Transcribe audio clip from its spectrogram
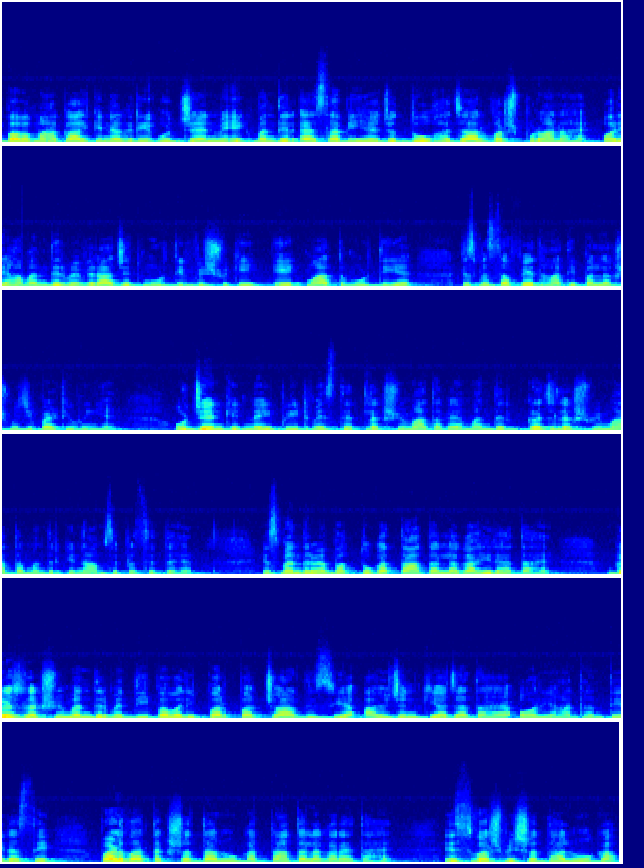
बाबा महाकाल की नगरी उज्जैन में एक मंदिर ऐसा भी है जो 2000 वर्ष पुराना है और यहाँ मंदिर में विराजित मूर्ति विश्व की एकमात्र मूर्ति है, जिसमें सफ़ेद हाथी पर लक्ष्मी जी बैठी हुई हैं। उज्जैन की नई पीठ में स्थित लक्ष्मी माता का यह मंदिर गज लक्ष्मी माता मंदिर के नाम से प्रसिद्ध है। इस मंदिर में भक्तों का तांता लगा ही रहता है। गजलक्ष्मी मंदिर में दीपावली पर्व पर चार दिवसीय आयोजन किया जाता है और यहाँ धनतेरस से पड़वा तक श्रद्धालुओं का तांता लगा रहता है। इस वर्ष भी श्रद्धालुओं का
